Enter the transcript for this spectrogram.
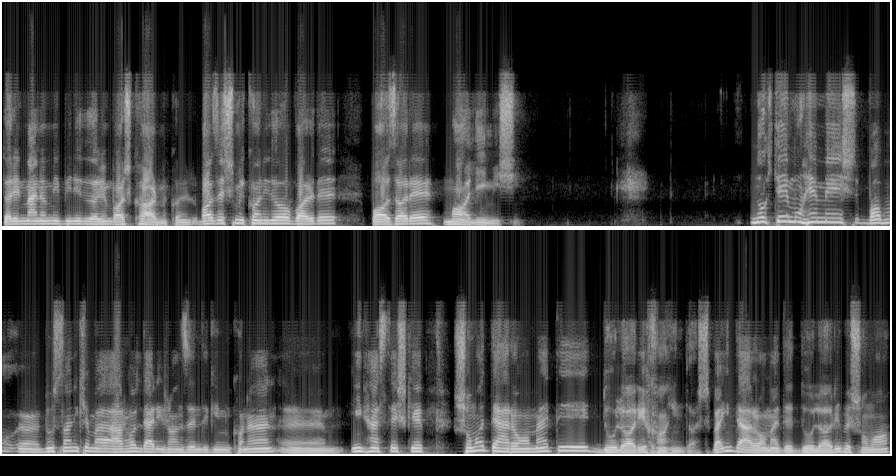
دارین منو می‌بینید و دارین باش کار می‌کنید. بازش می‌کنید و وارد بازار مالی میشین. نکته مهمش با دوستانی که هر حال در ایران زندگی می‌کنن این هستش که شما درآمد دلاری خواهید داشت و این درآمد دلاری به شما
